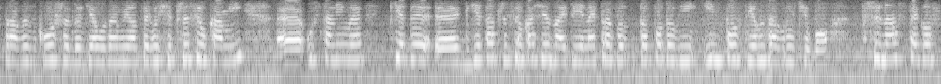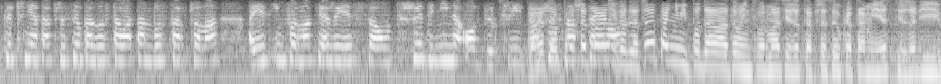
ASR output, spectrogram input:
sprawę zgłoszę do działu zajmującego się przesyłkami. E, ustalimy, kiedy, e, gdzie ta przesyłka się znajduje. Najprawdopodobniej Impost ją zawrócił, bo 13 stycznia ta przesyłka została tam dostarczona, a jest informacja, że jest, są 3 dni na odbiór, czyli do Ale to 16... proszę pani, to dlaczego pani mi podała tą informację, że ta przesyłka tam jest, jeżeli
